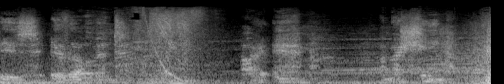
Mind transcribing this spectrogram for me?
Is irrelevant. I am a machine.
